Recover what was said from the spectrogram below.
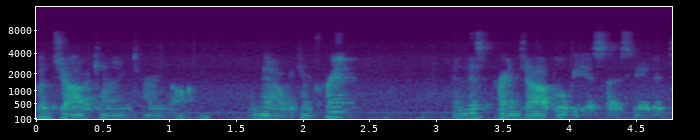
with job accounting turned on. Now we can print and this print job will be associated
